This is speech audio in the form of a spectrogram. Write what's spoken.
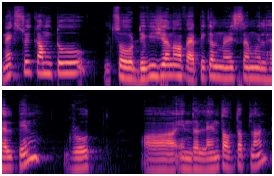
Next we come to so division of apical meristem will help in growth uh, in the length of the plant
